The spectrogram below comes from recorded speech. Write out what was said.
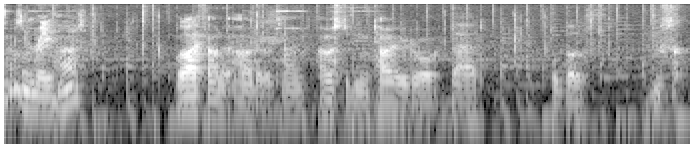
That wasn't really hard. Well, I found it hard at the time. I must have been tired or bad, or both. You suck.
